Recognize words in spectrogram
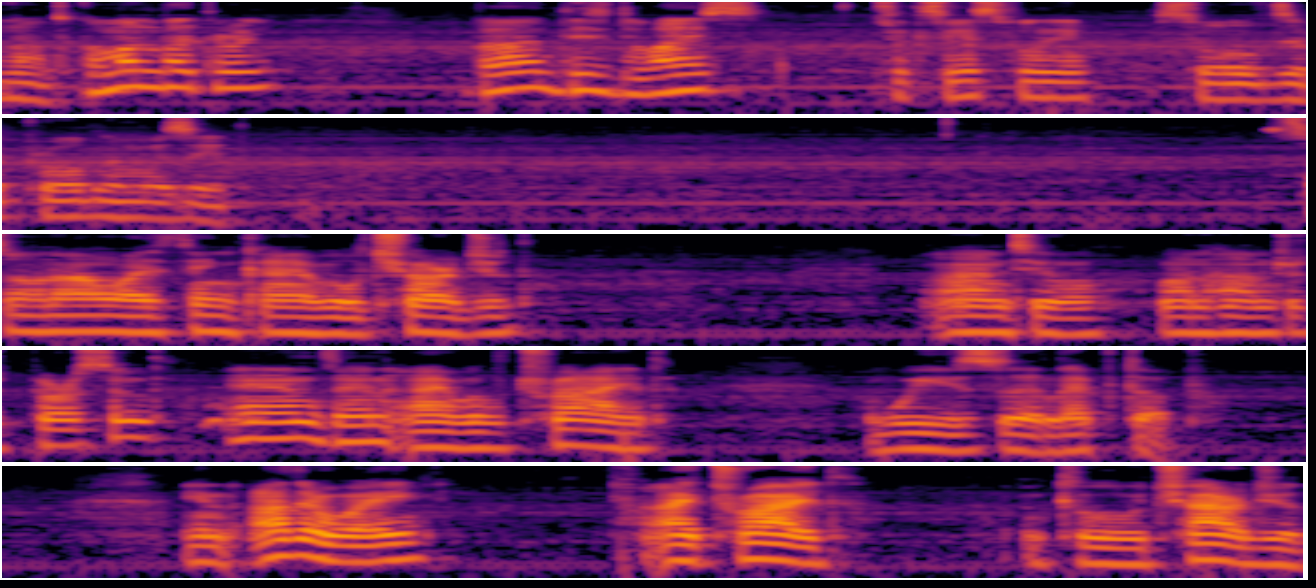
not common battery but this device successfully solved the problem with it. So now I think I will charge it until 100% and then I will try it with the laptop. In other way, I tried to charge it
